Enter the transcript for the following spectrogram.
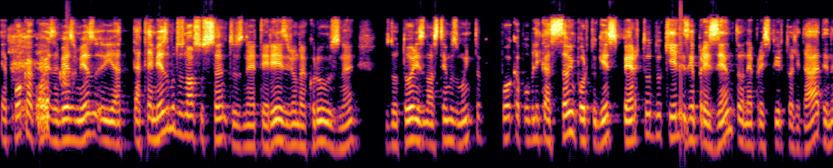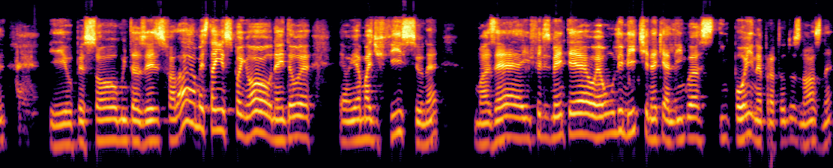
É pouca coisa mesmo, mesmo, e até mesmo dos nossos santos, né, Teresa e João da Cruz, né, os doutores, nós temos muito pouca publicação em português perto do que eles representam, né, para a espiritualidade, né, e o pessoal muitas vezes fala, ah, mas está em espanhol, né, então é, é, é, mais difícil, né, mas é, infelizmente, é, é um limite, né, que a língua impõe, né, para todos nós, né.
